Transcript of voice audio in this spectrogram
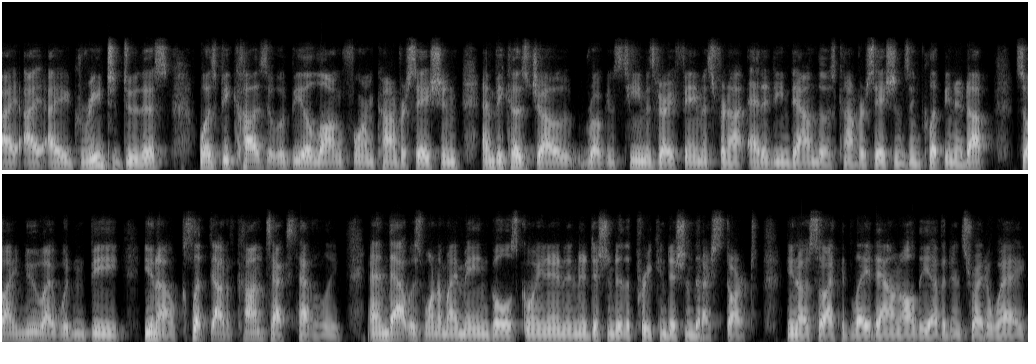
I, I agreed to do this was because it would be a long form conversation, and because Joe Rogan's team is very famous for not editing down those conversations and clipping it up. So I knew I wouldn't be, you know, clipped out of context heavily, and that was one of my main goals going in. In addition to the precondition that I start, you know, so I could lay down all the evidence right away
